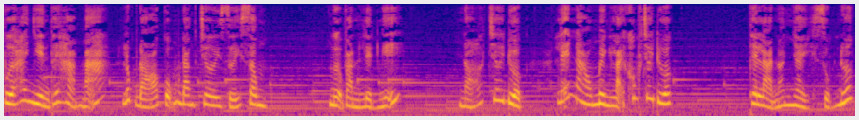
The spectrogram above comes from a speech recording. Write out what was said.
vừa hay nhìn thấy Hà Mã lúc đó cũng đang chơi dưới sông. Ngựa vằn liền nghĩ, nó chơi được, lẽ nào mình lại không chơi được? Thế là nó nhảy xuống nước.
